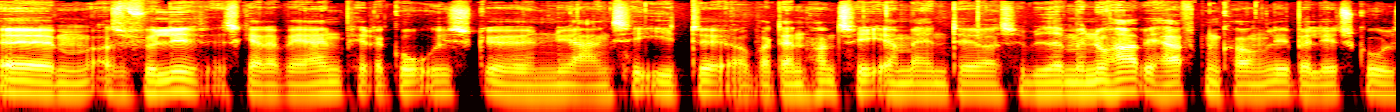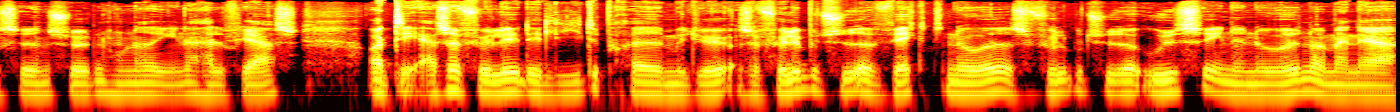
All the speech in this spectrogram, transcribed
Øhm, og selvfølgelig skal der være en pædagogisk øh, nuance i det, og hvordan håndterer man det osv. Men nu har vi haft en kongelige balletskole siden 1771, og det er selvfølgelig et elitepræget miljø, og selvfølgelig betyder vægt noget, og selvfølgelig betyder udseende noget, når man er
